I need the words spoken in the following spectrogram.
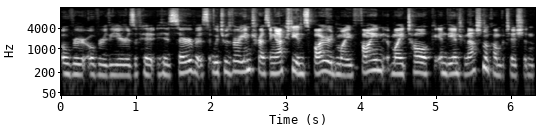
over over the years of his, his service, which was very interesting. Actually, inspired my fine my talk in the international competition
